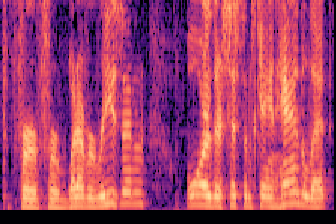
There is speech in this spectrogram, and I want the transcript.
for for whatever reason, or their systems can't handle it.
